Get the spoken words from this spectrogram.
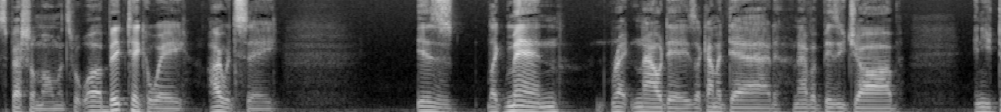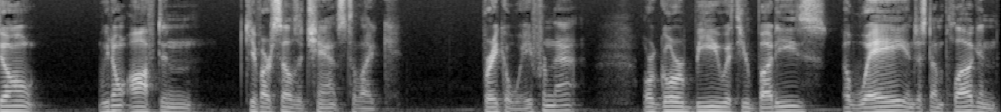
special moments, but a big takeaway I would say is like men right nowadays. Like I'm a dad and I have a busy job, and you don't, we don't often give ourselves a chance to like break away from that or go be with your buddies away and just unplug and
